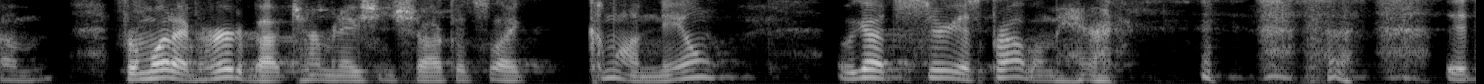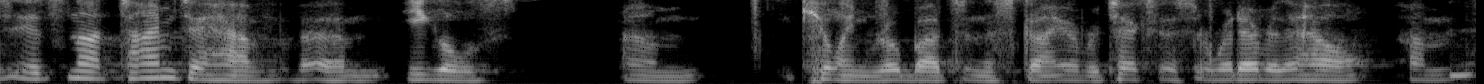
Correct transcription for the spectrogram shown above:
Um, from what I've heard about termination shock, it's like, come on, Neal, we got a serious problem here. it's it's not time to have um, eagles um, killing robots in the sky over Texas or whatever the hell. Um,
